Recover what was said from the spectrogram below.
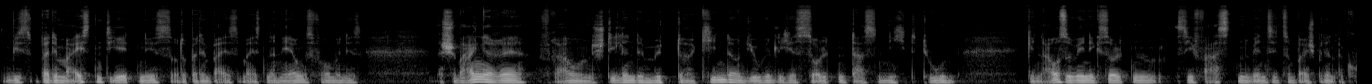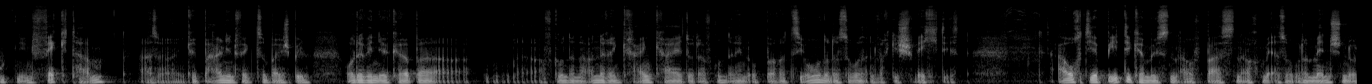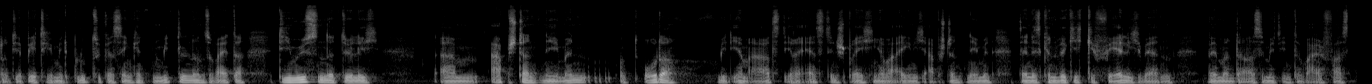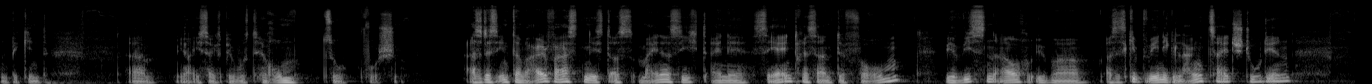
wie es bei den meisten Diäten ist oder bei den meisten Ernährungsformen ist, Schwangere Frauen, stillende Mütter, Kinder und Jugendliche sollten das nicht tun. Genauso wenig sollten Sie fasten, wenn Sie zum Beispiel einen akuten Infekt haben, also einen grippalen Infekt zum Beispiel, oder wenn Ihr Körper aufgrund einer anderen Krankheit oder aufgrund einer Operation oder sowas einfach geschwächt ist. Auch Diabetiker müssen aufpassen, auch mehr, also, oder Menschen oder Diabetiker mit blutzuckersenkenden Mitteln und so weiter, die müssen natürlich ähm, Abstand nehmen und, oder mit ihrem Arzt, ihrer Ärztin sprechen, aber eigentlich Abstand nehmen, denn es kann wirklich gefährlich werden, wenn man da also mit Intervallfasten beginnt, ähm, ja, ich sage es bewusst, herumzupfuschen. Also das Intervallfasten ist aus meiner Sicht eine sehr interessante Form. Wir wissen auch über, also es gibt wenig Langzeitstudien.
